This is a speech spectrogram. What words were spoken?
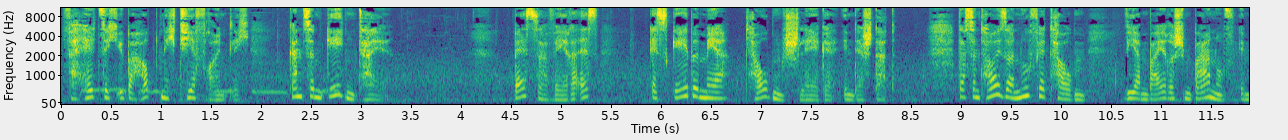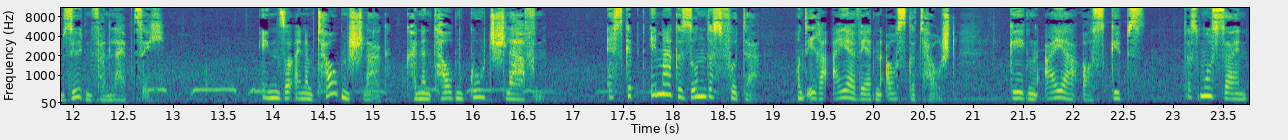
verhält sich überhaupt nicht tierfreundlich. Ganz im Gegenteil. Besser wäre es, es gäbe mehr Taubenschläge in der Stadt. Das sind Häuser nur für Tauben, wie am Bayerischen Bahnhof im Süden von Leipzig. In so einem Taubenschlag können Tauben gut schlafen. Es gibt immer gesundes Futter und ihre Eier werden ausgetauscht gegen Eier aus Gips. Das muss sein,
